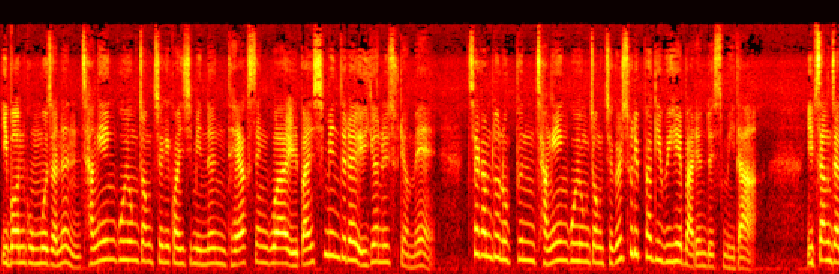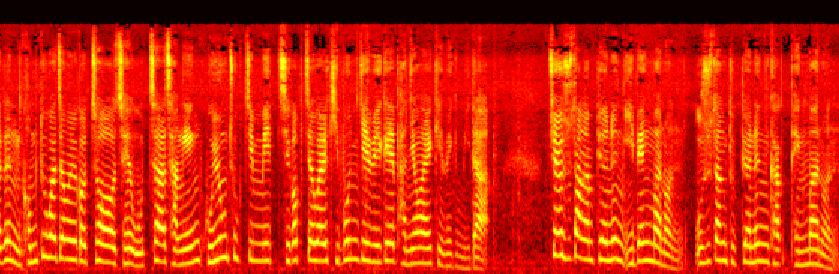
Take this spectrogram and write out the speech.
이번 공모전은 장애인 고용 정책에 관심 있는 대학생과 일반 시민들의 의견을 수렴해 체감도 높은 장애인 고용 정책을 수립하기 위해 마련됐습니다. 입상작은 검토 과정을 거쳐 제5차 장애인 고용 촉진 및 직업재활 기본 계획에 반영할 계획입니다. 최우수상 한 편은 200만 원, 우수상 두 편은 각 100만 원,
